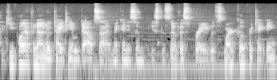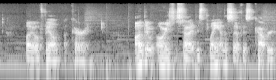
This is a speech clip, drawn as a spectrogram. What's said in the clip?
The key point of nano-titanium dioxide mechanism is the surface spray with smart coat protecting biofilm occurring. On the orange side displaying on the surface covered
